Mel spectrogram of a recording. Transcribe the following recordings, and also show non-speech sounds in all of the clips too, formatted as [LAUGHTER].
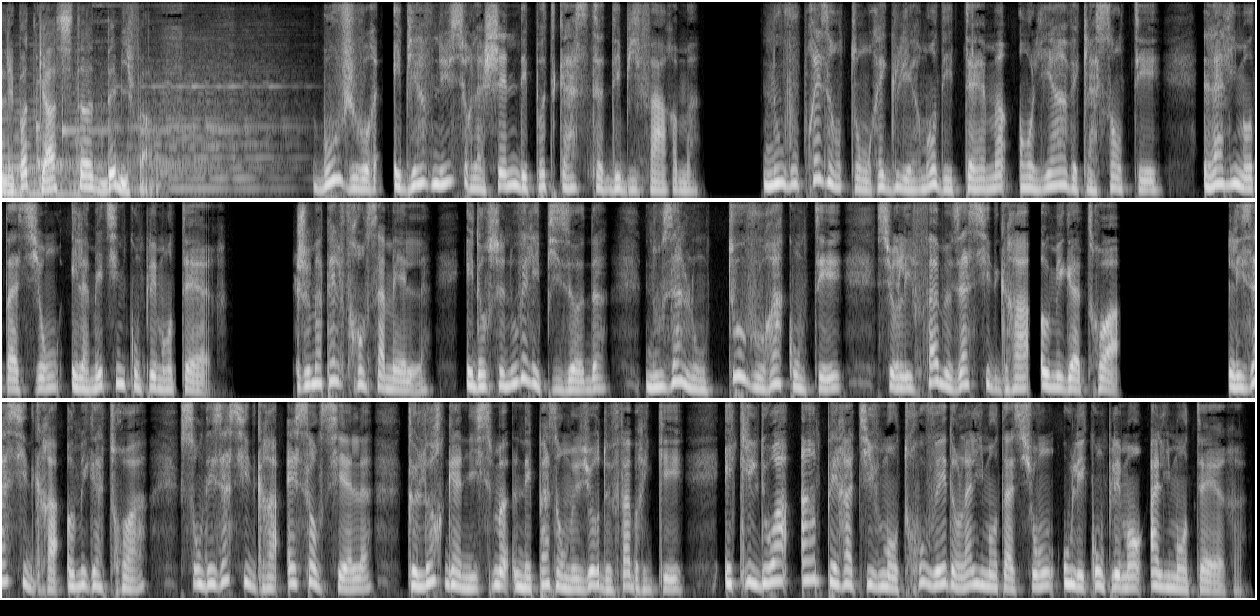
les podcasts d'Ebifarm. Bonjour et bienvenue sur la chaîne des podcasts d'Ebifarm. Nous vous présentons régulièrement des thèmes en lien avec la santé, l'alimentation et la médecine complémentaire. Je m'appelle France Hamel et dans ce nouvel épisode, nous allons tout vous raconter sur les fameux acides gras oméga 3. Les acides gras oméga 3 sont des acides gras essentiels que l'organisme n'est pas en mesure de fabriquer et qu'il doit impérativement trouver dans l'alimentation ou les compléments alimentaires.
